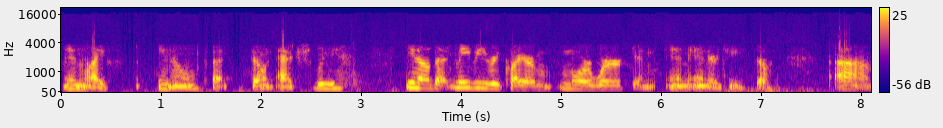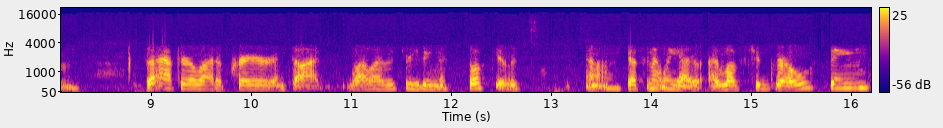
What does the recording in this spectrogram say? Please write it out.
in life. You know that don't actually, you know, that maybe require more work and, and energy. So. Um, so after a lot of prayer and thought while I was reading this book, it was uh, definitely I, I love to grow things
